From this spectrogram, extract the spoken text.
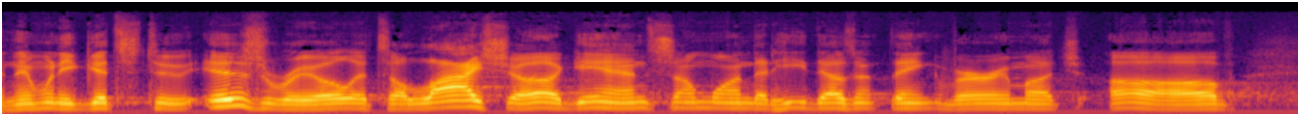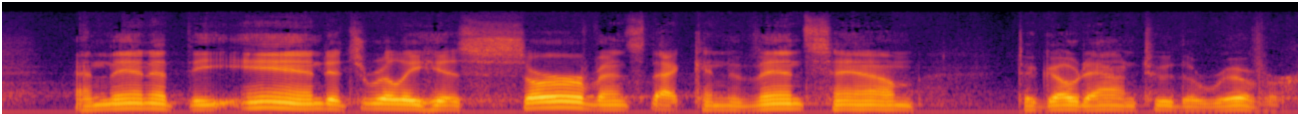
and then when he gets to Israel, it's Elisha, again, someone that he doesn't think very much of. And then at the end, it's really his servants that convince him to go down to the river.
